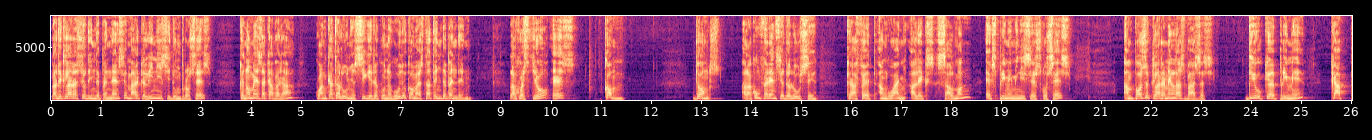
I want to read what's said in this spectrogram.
la declaració d'independència marca l'inici d'un procés que només acabarà quan Catalunya sigui reconeguda com a estat independent. La qüestió és com? Doncs, a la conferència de l'UCE que ha fet enguany Alex Salmon, ex-primer ministre escocès, en posa clarament les bases. Diu que, primer, cap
